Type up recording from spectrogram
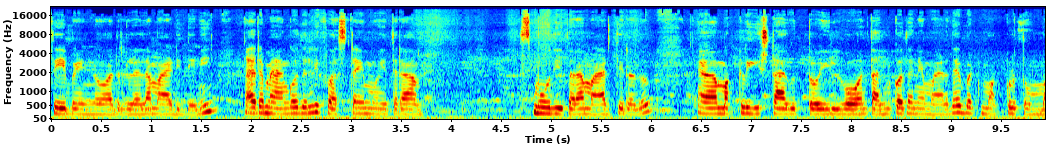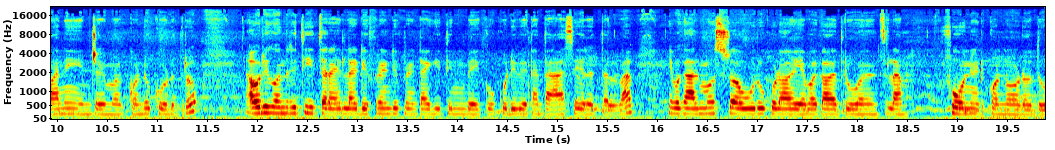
ಸೇಬೆಹಣ್ಣು ಅದರಲ್ಲೆಲ್ಲ ಮಾಡಿದ್ದೀನಿ. ಆದರೆ ಮ್ಯಾಂಗೋದಲ್ಲಿ ಫಸ್ಟ್ ಟೈಮು ಈ ಥರ ಸ್ಮೂದಿ ಥರ ಮಾಡ್ತಿರೋದು. ಮಕ್ಕಳಿಗೆ ಇಷ್ಟ ಆಗುತ್ತೋ ಇಲ್ವೋ ಅಂತ ಅನ್ಕೋತಾನೆ ಮಾಡಿದೆ. ಬಟ್ ಮಕ್ಕಳು ತುಂಬಾ ಎಂಜಾಯ್ ಮಾಡಿಕೊಂಡು ಕುಡಿದ್ರು. ಅವ್ರಿಗೆ ಒಂದು ರೀತಿ ಈ ಥರ ಎಲ್ಲ ಡಿಫ್ರೆಂಟ್ ಡಿಫ್ರೆಂಟಾಗಿ ತಿನ್ನಬೇಕು ಕುಡಿಬೇಕಂತ ಆಸೆ ಇರುತ್ತಲ್ವ? ಇವಾಗ ಆಲ್ಮೋಸ್ಟ್ ಅವರು ಕೂಡ ಯಾವಾಗಾದರೂ ಒಂದೊಂದ್ಸಲ ಫೋನ್ ಹಿಡ್ಕೊಂಡು ನೋಡೋದು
